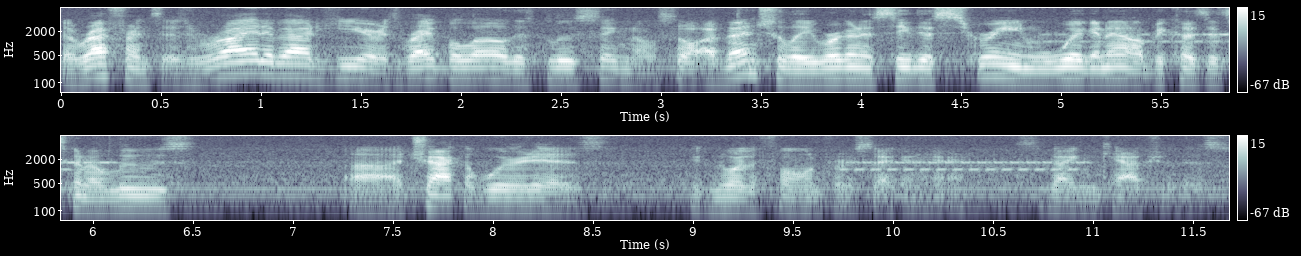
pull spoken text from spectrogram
the reference is right about here. It's right below this blue signal. So eventually we're going to see this screen wigging out because it's going to lose uh, track of where it is. Ignore the phone for a second here. If I can capture this.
